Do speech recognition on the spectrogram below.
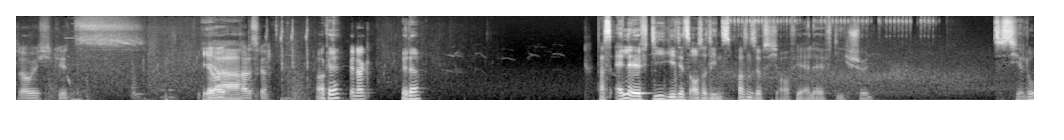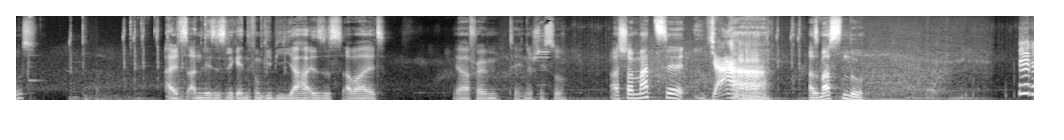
glaube ich, geht's. Ja. Jawohl, alles klar. Okay. Vielen Dank. Bitte. Das LFD geht jetzt außer Dienst. Passen Sie auf sich auf, hier LFD. Schön. Was ist hier los? Altes Anwesenslegende von Gibi. Ja, ist es, aber halt. Ja, frame-technisch nicht so Ach schon, Matze. Ja! Was machst denn du? Bitte?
